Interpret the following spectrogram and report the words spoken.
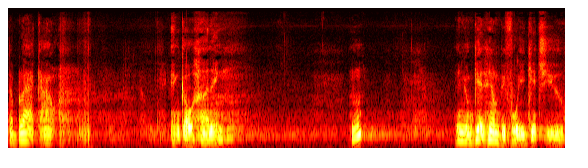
the black out and go hunting? Hmm? You're going to get him before he gets you.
